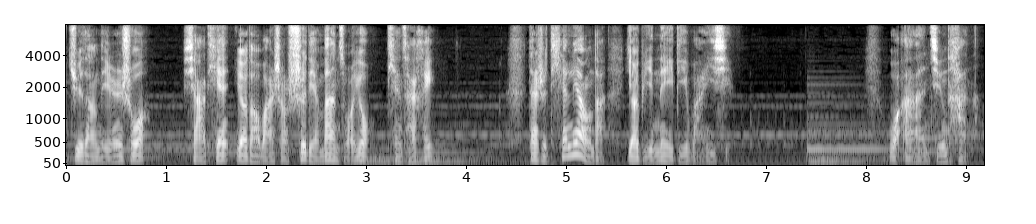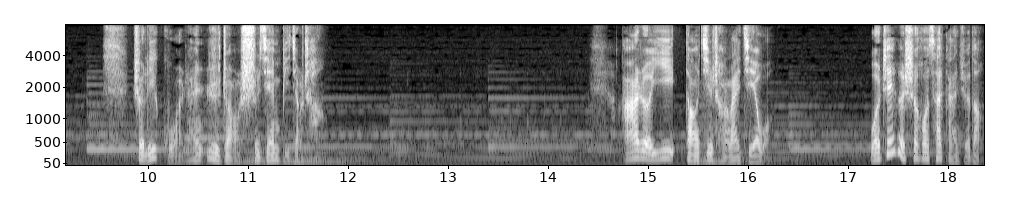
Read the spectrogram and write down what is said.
据当地人说，夏天要到晚上十点半左右天才黑，但是天亮的要比内地晚一些。我暗暗惊叹呢。这里果然日照时间比较长。阿热伊到机场来接我，我这个时候才感觉到，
